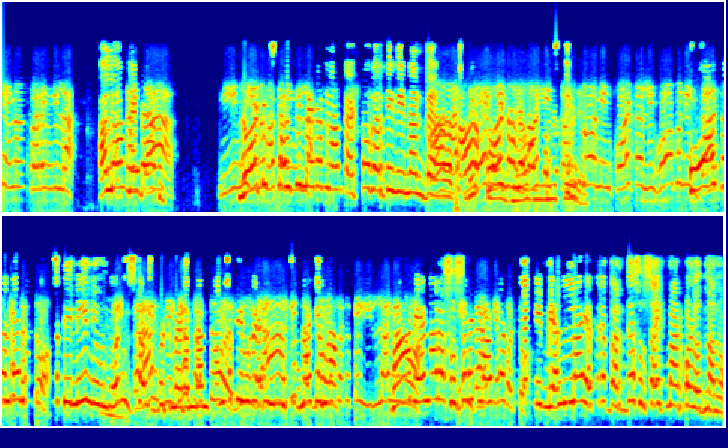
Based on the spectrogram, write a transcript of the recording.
ಏನು ಮಾತಾಡಂಗಿಲ್ಲ. ನೀನು ಕಟ್ಕೊ ಬರ್ತೀನಿ ನನ್ court ಅಲ್ಲಿ ಹೋಗು, ನೀವು ನೋಟಿಸ್ ಕಳ್ಸ್ಬಿಟ್ಟು ಮೇಡಮ್ ನನ್ ಕಟ್ಟು. ತಂದೆ ಇವ್ರು ಯಾರ್ಗೆ ಕಟ್ಟೋ ಚೆನ್ನಾಗಿಲ್ಲ ಅವಶ್ಯಕತೆ ಇಲ್ಲ ನಾವ್ ಏನಾರ ಸುಸೈಡ್ ನೀನ್ bank ಗೆ ಕೊಟ್ಟು. ನಿಮ್ ಎಲ್ಲಾ ಹೆಸರೇ ಬರ್ದೆ ಸುಸೈಡ್ ಮಾಡ್ಕೊಳ್ಳೋದು ನಾನು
